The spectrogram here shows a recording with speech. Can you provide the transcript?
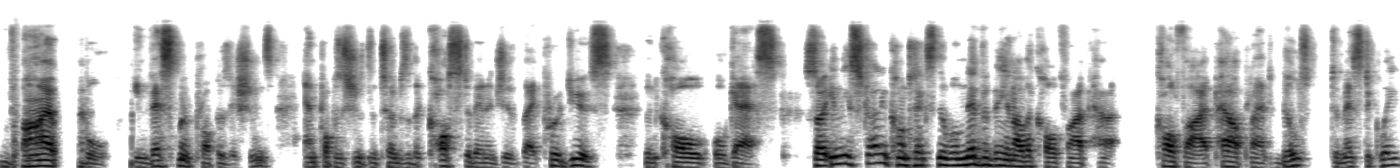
viable investment propositions and propositions in terms of the cost of energy that they produce than coal or gas. So in the Australian context, there will never be another coal-fired power, coal-fired power plant built domestically,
